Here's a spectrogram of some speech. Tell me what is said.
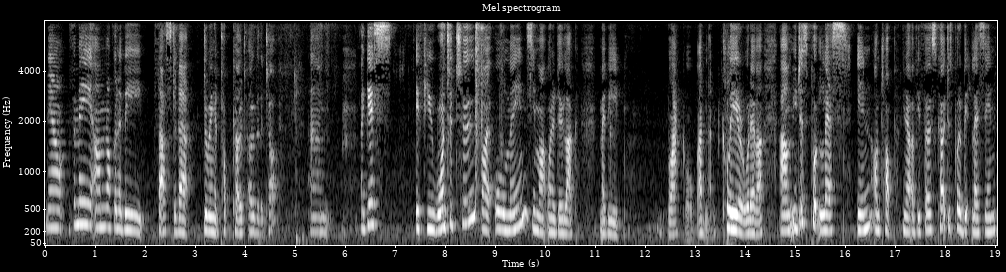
Now, for me, I'm not going to be fussed about doing a top coat over the top. Um, I guess if you wanted to, by all means, you might want to do like maybe black or, I don't know, clear or whatever. Um, you just put less in on top, you know, of your first coat. Just put a bit less in.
